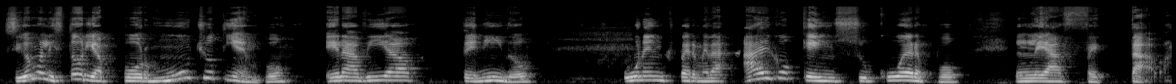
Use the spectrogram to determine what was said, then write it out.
Si vemos la historia, por mucho tiempo él había tenido una enfermedad, algo que en su cuerpo le afectaba.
